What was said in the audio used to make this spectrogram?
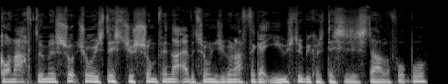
gone after them as such? Or is this just something that Everton's you're going to have to get used to because this is his style of football?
